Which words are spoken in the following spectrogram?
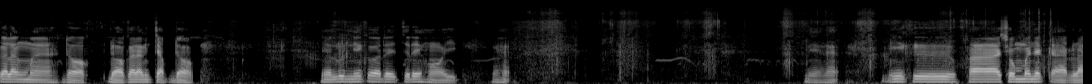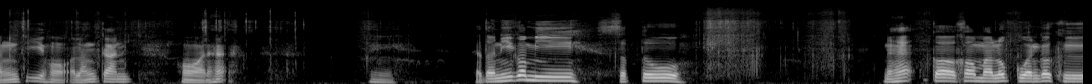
กำลังมาดอกดอกกำลังจับดอกเนี่ยรุ่นนี้ก็ได้จะได้ห่ออีกนะฮะเนี่ยนะนี่คือพาชมบรรยากาศหลังที่ห่อหลังการห่อนะฮะนี่แต่ตอนนี้ก็มีศัตรูนะฮะก็เข้ามารบกวนก็คือ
